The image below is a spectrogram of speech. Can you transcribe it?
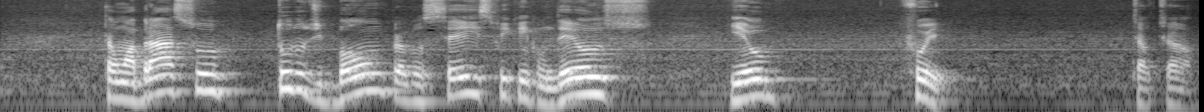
Então um abraço, tudo de bom para vocês, fiquem com Deus e eu fui. Tchau, tchau.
